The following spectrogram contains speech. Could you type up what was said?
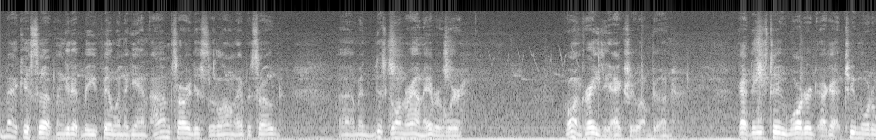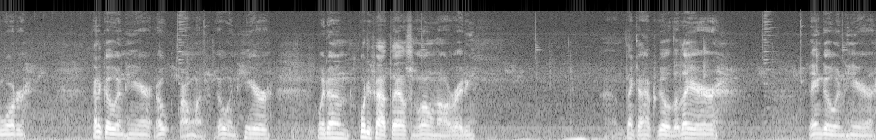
Back this up and get it be filling again. I'm sorry this is a long episode. Um, I've been just going around everywhere. Going crazy actually what I'm doing. Got these two watered. I got two more to water. Gotta go in here. Nope, wrong one. Go in here. We done 45,000 loan already I think I have to go to there, then go in here,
